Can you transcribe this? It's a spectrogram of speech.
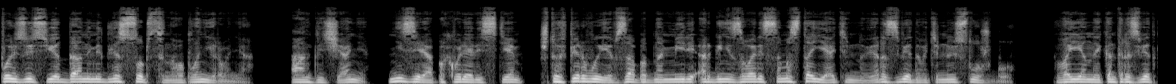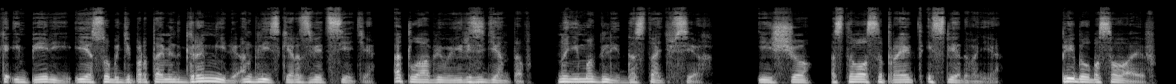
пользуясь ее данными для собственного планирования. А англичане не зря похвалялись тем, что впервые в западном мире организовали самостоятельную разведывательную службу. Военная контрразведка империи и особый департамент громили английские разведсети, отлавливали резидентов, но не могли достать всех. И еще оставался проект исследования. Прибыл Басалаев.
